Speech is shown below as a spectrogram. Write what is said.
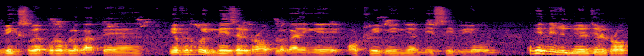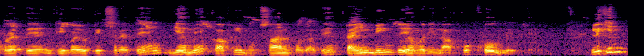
विक्स वेपोरब लगाते हैं, या फिर कोई नेजल ड्रॉप लगाएँगे ऑट्रीविन या नेसीबियोन अब ये जो नेजल ड्रॉप रहते हैं एंटीबायोटिक्स रहते हैं, ये हमें काफ़ी नुकसान पहुँचाते हैं। टाइम बिंग तो ये हमारी नाक को खोल देते हैं। लेकिन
